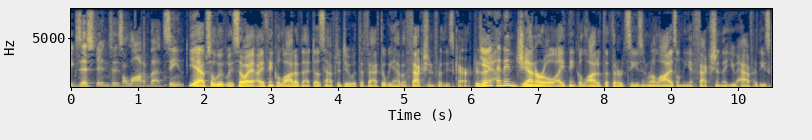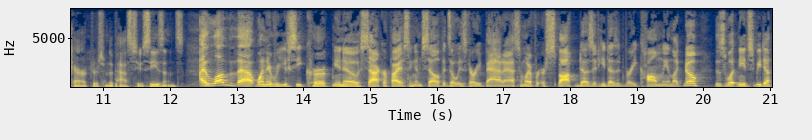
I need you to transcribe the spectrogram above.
existence is a lot of that scene. Yeah, absolutely. So I, I think a lot of that does have to do with the fact that we have affection for these characters. Yeah. And, and in general, I think a lot of the third season relies on the affection that you have for these characters from the past two seasons. I love that whenever you see Kirk, you know, sacrificing himself, it's always very badass. And whenever Spock does it, he does it very calmly and like, no, this is what needs to be done.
